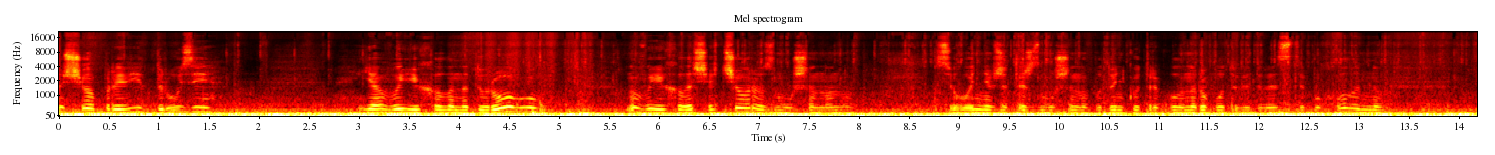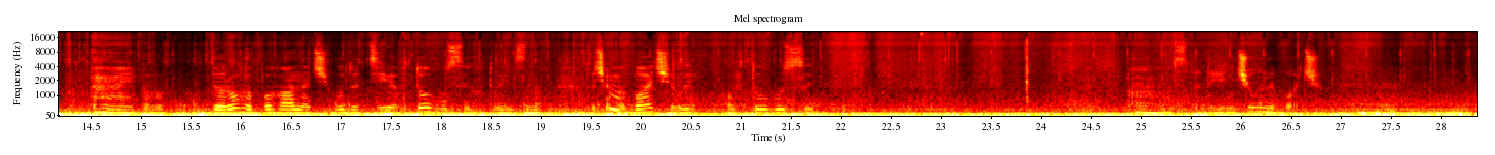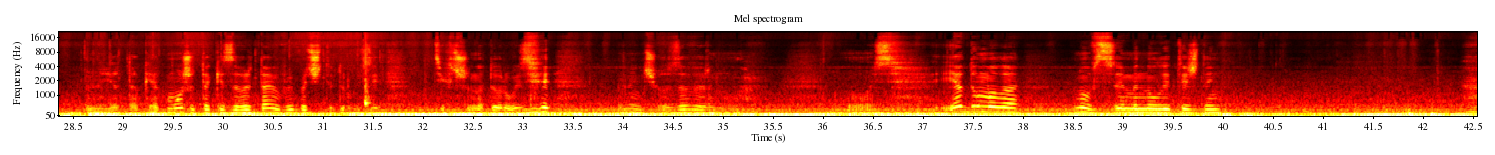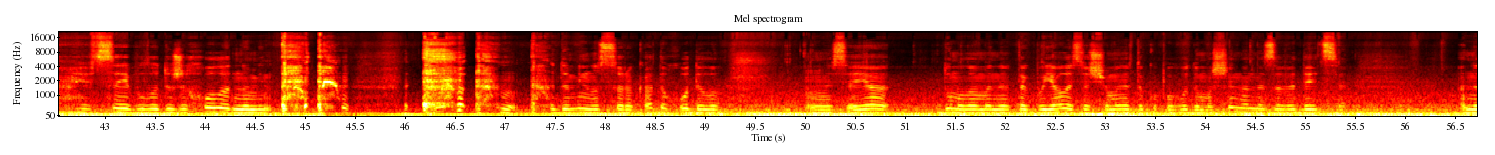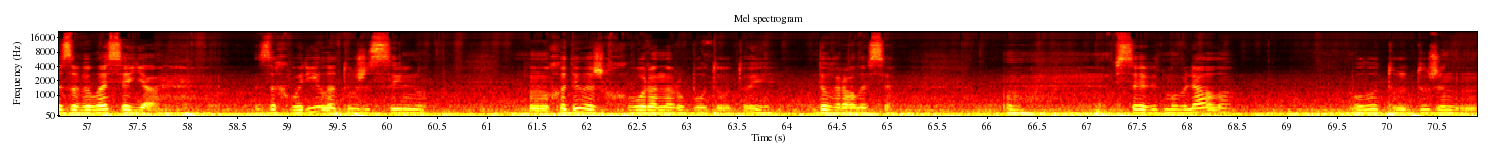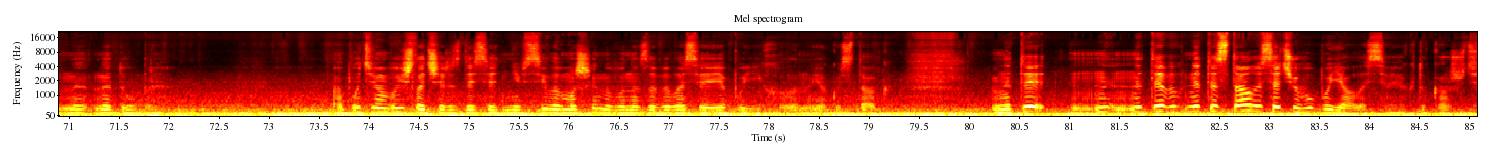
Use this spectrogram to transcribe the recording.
Ну що, привіт, друзі. Я виїхала на дорогу. Ну, виїхала ще вчора змушено. Ну, сьогодні вже теж змушено, бо доньку треба було на роботу відвезти, бо холодно. Ай, дорога погана, чи будуть ті автобуси, хто їх знає. Хоча ми бачили автобуси. А, господи, я нічого не бачу. Ну, я так, як можу, так і завертаю, вибачте, друзі, ті, що на дорозі. Ну нічого, завернула. Ось. Я думала, ну, все минулий тиждень. І все і було дуже холодно. Мін... До мінус 40 доходило. Ось, а я думала, в мене так боялася, що в мене в таку погоду машина не заведеться, а не завелася я захворіла дуже сильно. Ну, ходила ж хвора на роботу, то і догралася. Все відмовляло. Було тут дуже недобре. А потім вийшла через 10 днів, сіла в машину, вона завелася і я поїхала. Ну, якось так. Не те, не, те, не те сталося, чого боялася, як то кажуть.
